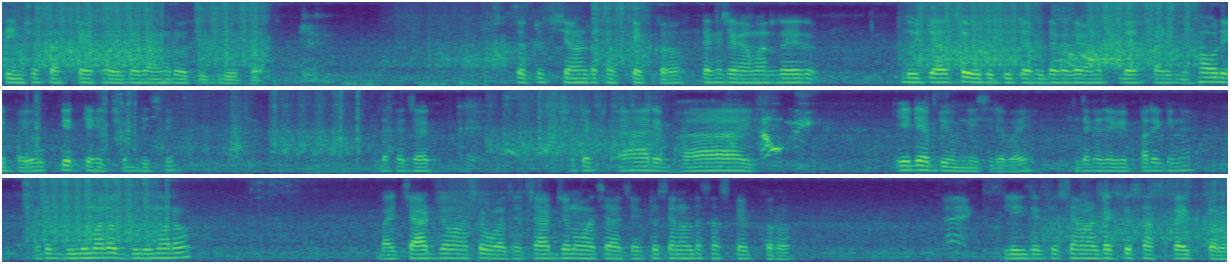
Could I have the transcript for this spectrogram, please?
তিনশো সাবস্ক্রাইব হয়ে যাবে আমার অতি দ্রুত। তো একটু চ্যানেলটা সাবস্ক্রাইব করো। দেখা যাক আমাদের দুইটা আছে, ওদের দুইটা আছে, দেখা যাক আমার প্লেয়ার পারি না হ্যাঁ রে ভাই ওকে একটা হেডশট দিছে। দেখা যাক, সেটা আরে ভাই Help me. এডাব্লিউএম নিয়েছি রে ভাই। দেখা যাক এ পারে কিনা। ওটা গুলু মারো গুলু মারো। ভাই, চারজন আছে, ও আছে, চারজন আছে আছে একটু চ্যানেলটা সাবস্ক্রাইব করো। প্লিজ একটু চ্যানেলটা একটু সাবস্ক্রাইব করো।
